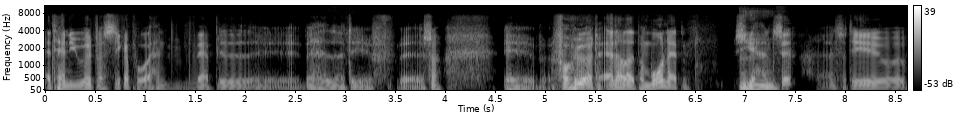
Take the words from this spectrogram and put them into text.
at han i øvrigt var sikker på, at han ville være blevet, øh, hvad hedder det, øh, så, øh, forhørt allerede på mornatten, siger mm. han selv. Altså det er jo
